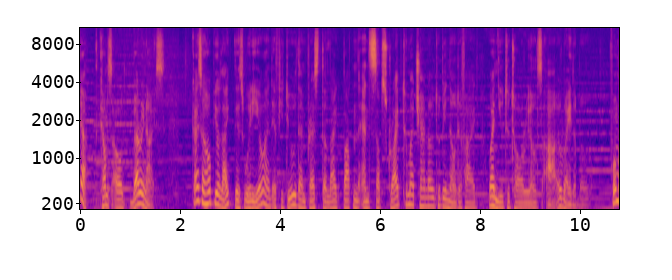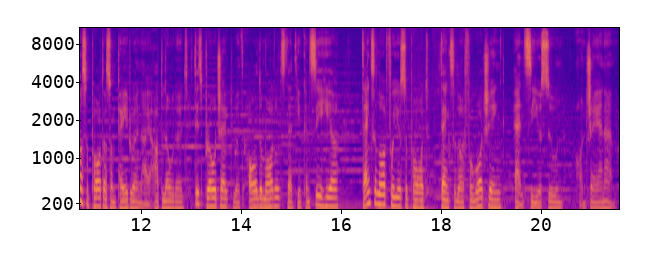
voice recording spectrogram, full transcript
Yeah, it comes out very nice. Guys, I hope you liked this video and if you do then press the like button and subscribe to my channel to be notified when new tutorials are available. For my supporters on Patreon I uploaded this project with all the models that you can see here. Thanks a lot for your support, thanks a lot for watching and see you soon on Jayanam.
